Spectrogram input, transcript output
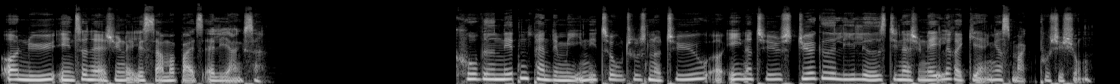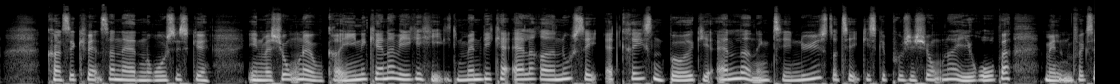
og nye internationale samarbejdsalliancer. Covid-19-pandemien i 2020 og 2021 styrkede ligeledes de nationale regeringers magtposition. Konsekvenserne af den russiske invasion af Ukraine kender vi ikke helt, men vi kan allerede nu se, at krisen både giver anledning til nye strategiske positioner i Europa mellem f.eks.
